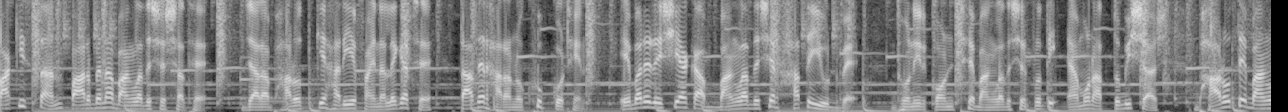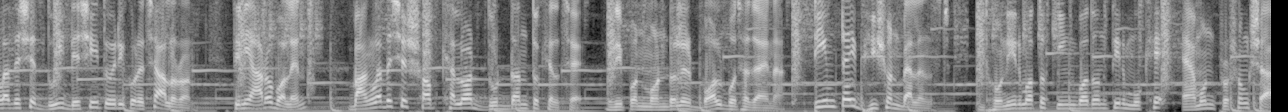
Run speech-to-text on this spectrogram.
পাকিস্তান পারবে না বাংলাদেশের সাথে। যারা ভারতকে হারিয়ে ফাইনালে গেছে, তাদের হারানো খুব কঠিন। এবারের এশিয়া কাপ বাংলাদেশের হাতেই উঠবে। ধোনির কণ্ঠে বাংলাদেশের প্রতি এমন আত্মবিশ্বাস, ভারতে বাংলাদেশে দুই দেশেই তৈরি করেছে আলোড়ন। তিনি আরও বলেন বাংলাদেশের সব খেলোয়াড় দুর্দান্ত খেলছে। রিপন মণ্ডলের বল বোঝা যায় না। টিমটাই ভীষণ ব্যালেন্সড ধোনির মতো কিংবদন্তির মুখে এমন প্রশংসা,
